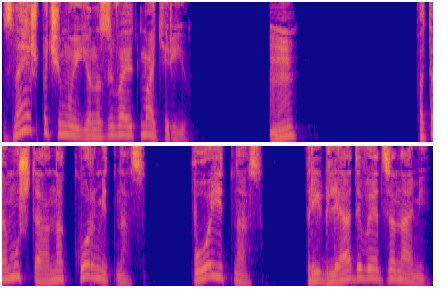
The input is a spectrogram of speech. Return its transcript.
Знаешь, почему ее называют матерью? М? Потому что она кормит нас, поет нас, приглядывает за нами.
